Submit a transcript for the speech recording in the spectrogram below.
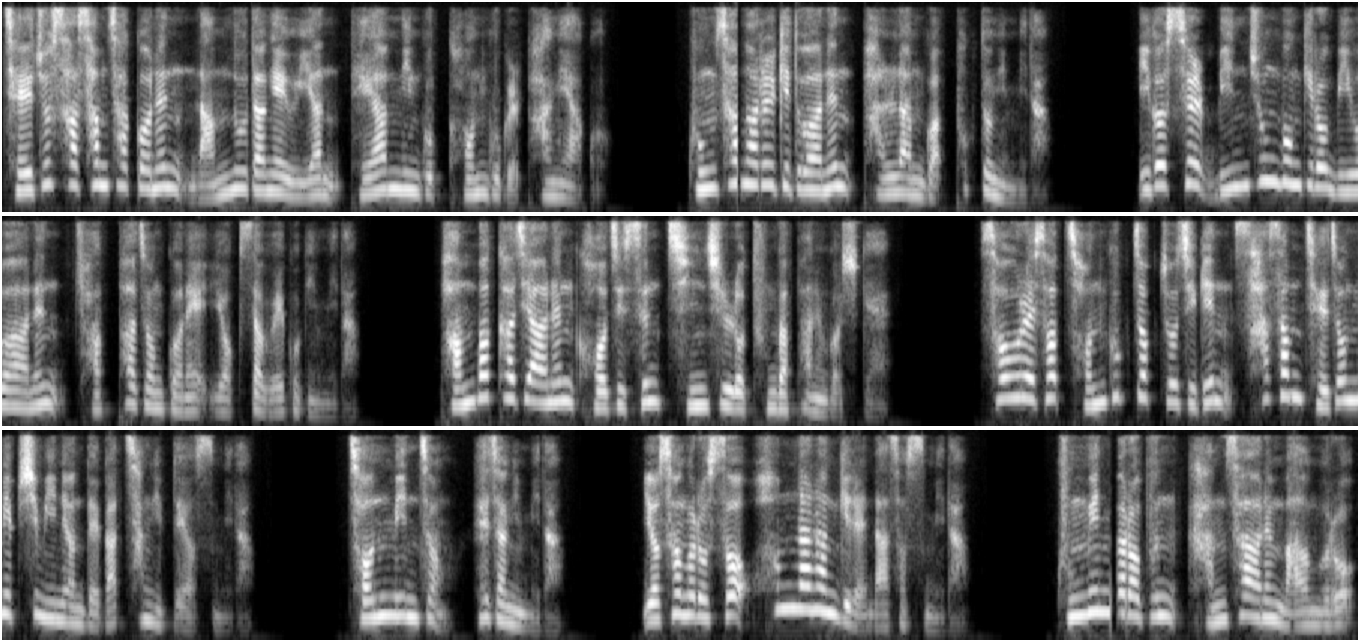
제주 4.3 사건은 남노당에 의한 대한민국 건국을 방해하고 공산화를 기도하는 반란과 폭동입니다. 이것을 민중봉기로 미화하는 좌파 정권의 역사 왜곡입니다. 반박하지 않은 거짓은 진실로 둔갑하는 것이게 서울에서 전국적 조직인 4.3 재정립시민연대가 창립되었습니다. 전민정 회장입니다. 여성으로서 험난한 길에 나섰습니다. 국민 여러분 감사하는 마음으로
